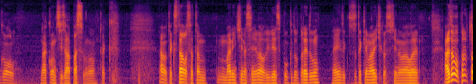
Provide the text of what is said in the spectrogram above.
gól na konci zápasu, no tak Áno, tak stalo sa tam, Marinčina sa nemal vyviesť puk dopredu, hej, tak to sú také maličkosti, no ale... Ale to bol, to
